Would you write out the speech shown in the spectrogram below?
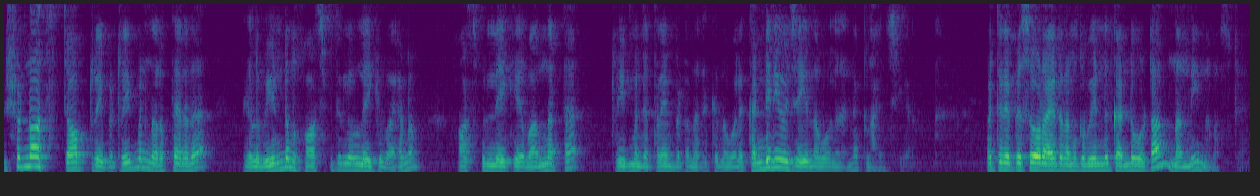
you should not stop treatment treatment നിർത്തരുത്. നിങ്ങൾ വീണ്ടും ഹോസ്പിറ്റലുകളിലേക്ക് വരണം. ഹോസ്പിറ്റലിലേക്ക് വന്നിട്ട് ട്രീറ്റ്മെന്റ് എത്രയും പെട്ടെന്ന് എടുക്കുന്ന പോലെ കണ്ടിന്യൂ ചെയ്യുന്ന പോലെ തന്നെ പ്ലാൻ ചെയ്യണം. മറ്റൊരു എപ്പിസോഡായിട്ട് നമുക്ക് വീണ്ടും കണ്ടുമുട്ടാം. നന്ദി നമസ്കാരം.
